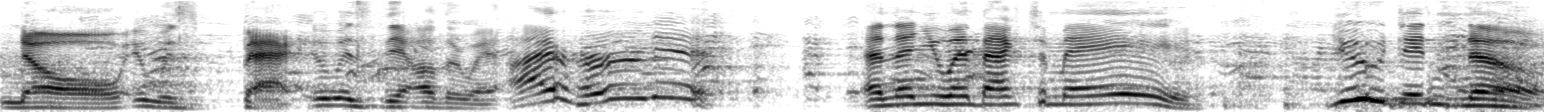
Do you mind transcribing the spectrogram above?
No, it was back. It was the other way. I heard it. And then you went back to May. You didn't know.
